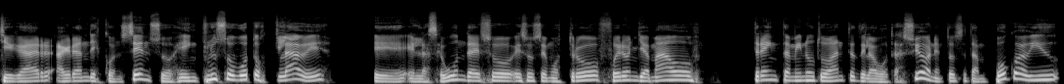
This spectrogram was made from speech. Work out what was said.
llegar a grandes consensos e incluso votos clave eh, en la segunda, eso, eso se mostró, fueron llamados 30 minutos antes de la votación, entonces tampoco ha habido,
